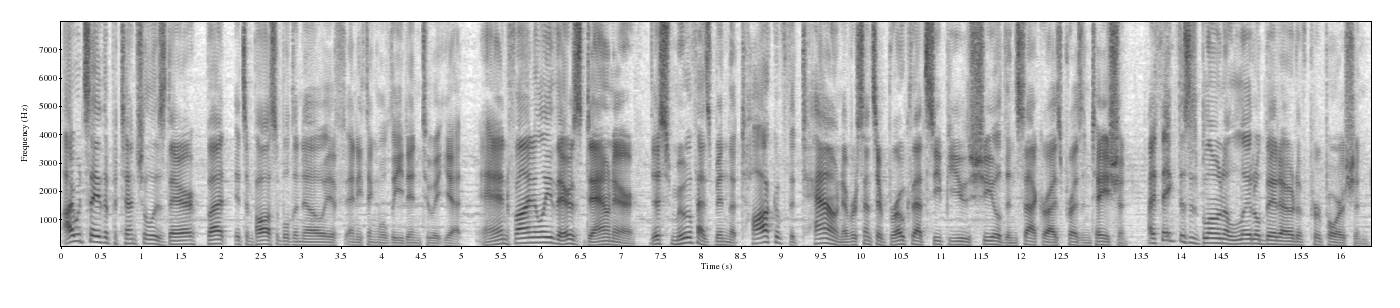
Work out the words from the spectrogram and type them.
I would say the potential is there, but it's impossible to know if anything will lead into it yet. And finally, there's down air. This move has been the talk of the town ever since it broke that CPU's shield in Sakurai's presentation. I think this is blown a little bit out of proportion.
